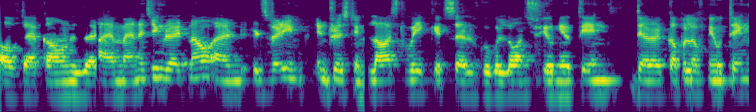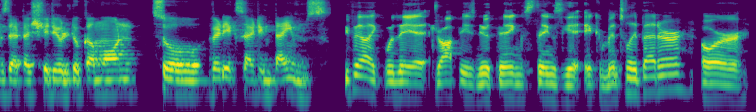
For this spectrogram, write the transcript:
of the accounts that I am managing right now. And it's very interesting. Last week itself, Google launched a few new things. There are a couple of new things that are scheduled to come on. So, very exciting times. You feel like when they drop these new things, things get incrementally better? Or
